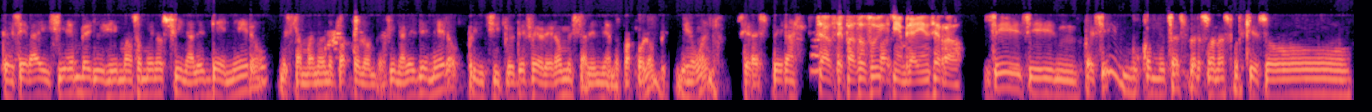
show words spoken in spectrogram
Entonces era diciembre, yo dije más o menos finales de enero me están mandando para Colombia, finales de enero, principios de febrero me están enviando para Colombia. Y dije, bueno, será esperar. O sea, usted pasó su diciembre ahí encerrado. Sí, sí, pues sí, con muchas personas porque eso,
